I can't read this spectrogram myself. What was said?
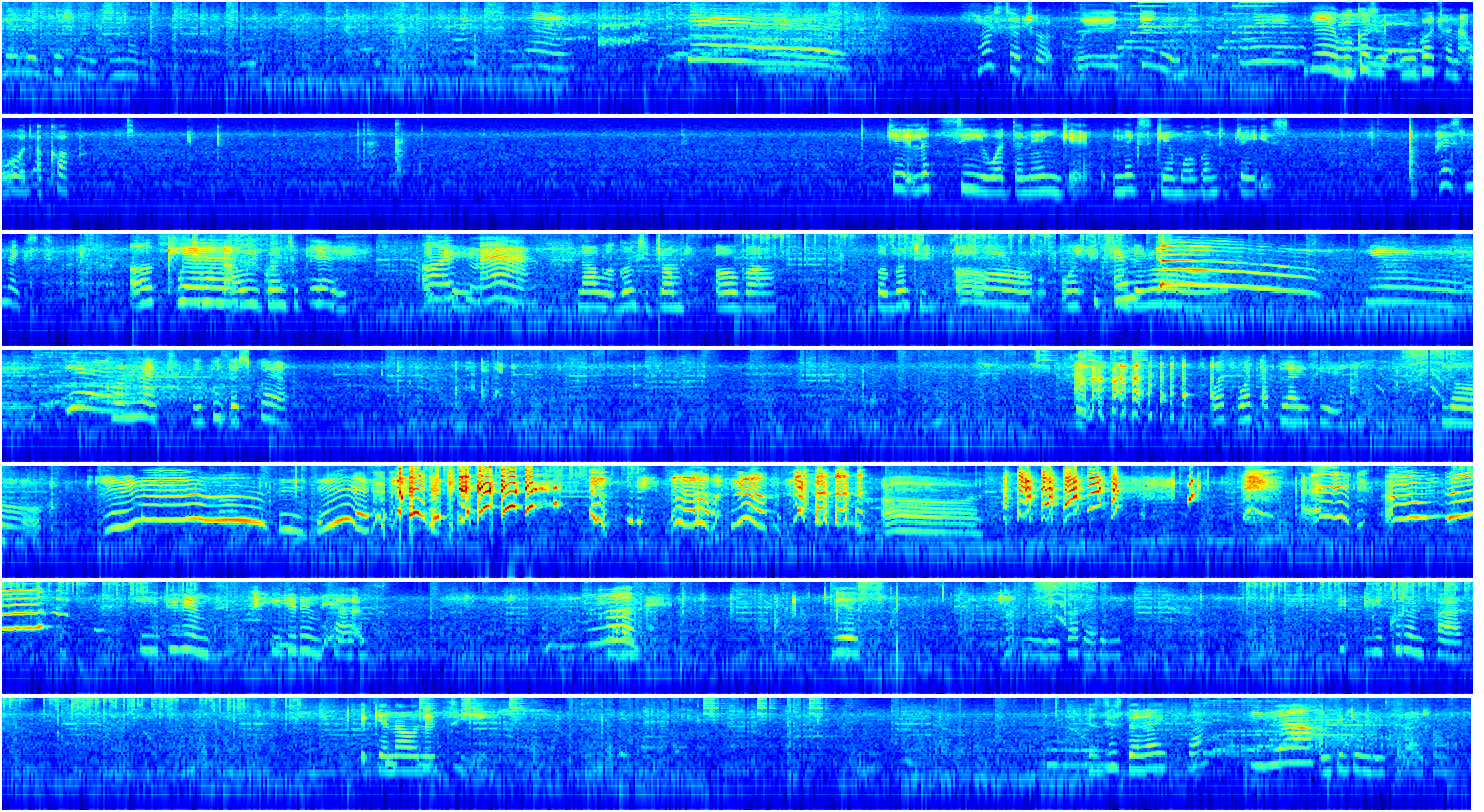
Okay, then push him with Truck, we did it! Yeah, we got we got an award, a cup. Okay, let's see what the name game next game we're going to play is. Press next. Okay. Which one are we going to play? Oh, Okay. it's man. Now we're going to jump over. We're going to oh we're fixing And the go! road. Yay! Yeah. Correct. We put the square. What what applies here? No. no, didn't. He didn't pass. Look. Yes. No, no, they got it. He, he couldn't pass. Okay, now let's see. Is this the right one? Yeah. I'm thinking this is the right one.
